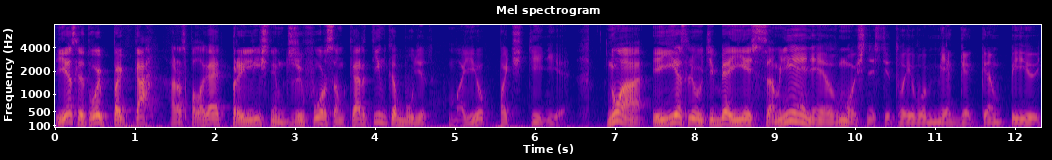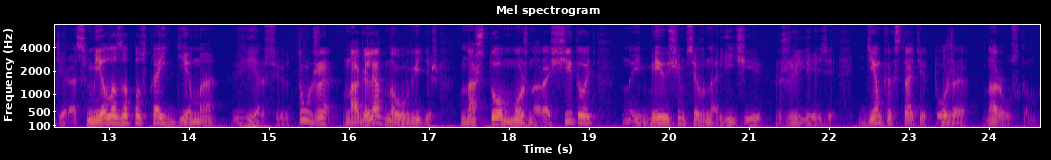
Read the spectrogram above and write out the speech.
Если твой ПК располагает приличным GeForce, картинка будет мое почтение. Ну а и если у тебя есть сомнения в мощности твоего мегакомпьютера, смело запускай демо-версию. Тут же наглядно увидишь, на что можно рассчитывать на имеющемся в наличии железе. Демка, кстати, тоже на русском.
